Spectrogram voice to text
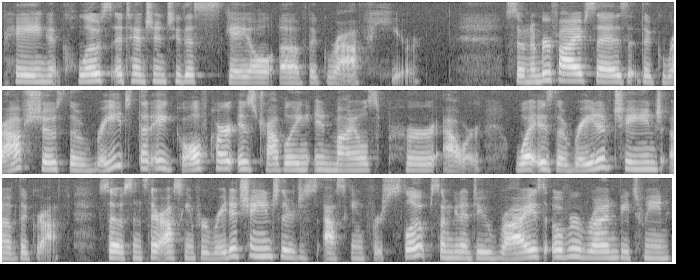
paying close attention to the scale of the graph here. So number five says the graph shows the rate that a golf cart is traveling in miles per hour. What is the rate of change of the graph? So since they're asking for rate of change, they're just asking for slope. So I'm going to do rise over run between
